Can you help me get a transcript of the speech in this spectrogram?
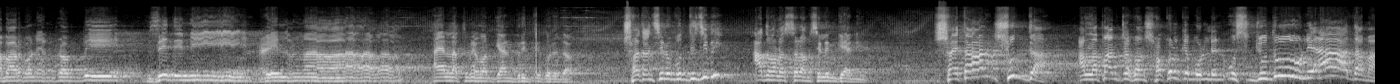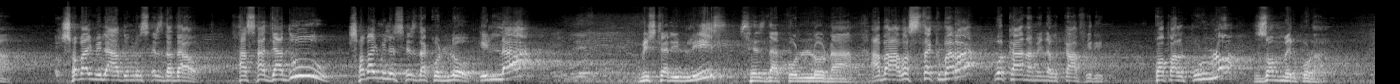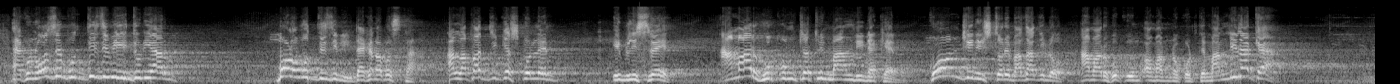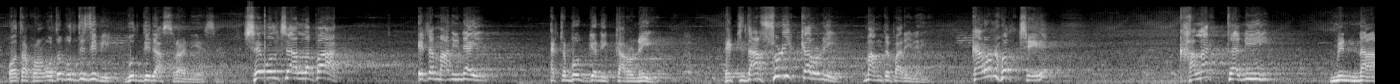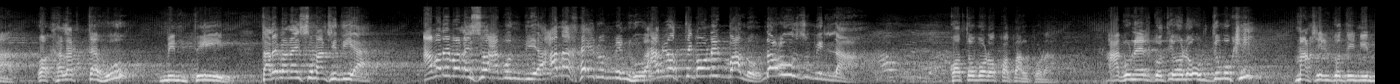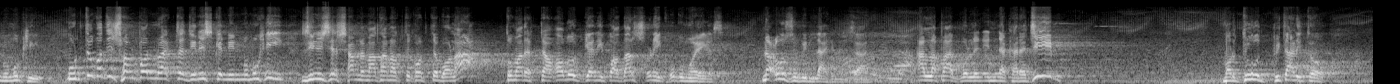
আবার বলেন, রব্বি, জিদনি আল্লাহ, তুমি আমার জ্ঞান বৃদ্ধি করে দাও। শয়তান ছিল বুদ্ধিজীবী, আদম আলাহ সাল্লাম ছিলেন জ্ঞানী। শয়তান শুদ্ধা। আল্লাহ পাক যখন সকলকে বললেন, উসজুদু আদামা। সবাই মিলে আদমের সেজদা দাও। ফাসা জাদু সবাই মিলে সেজদা করল। ইল্লা মিস্টার ইবলিস সেজদা করল না। আবার অবস্থাক বাড়া ও কান আমিনাল কাফিরিন। কপাল পুড়লো, জম্মের পোড়া। এখন ও যে বুদ্ধিজীবী দুনিয়ার বড় বুদ্ধিজীবী, দেখেন অবস্থা। আল্লাহ জিজ্ঞেস করলেন, ইবলিস রে, আমার হুকুমটা তুই মানলি না কেন? কোন জিনিস তোরে বাধা দিল? আমার হুকুম অমান্য করতে মানলি না কেন? ও তখন, ও তো বুদ্ধিজীবী, বুদ্ধির আশ্রয় নিয়েছে। সে বলছে, আল্লাহ পাক, এটা মানি নাই, একটা বৈজ্ঞানিক কারণেই। একটি দার্শনিক কারণেই মানতে পারি নাই। কারণ হচ্ছে, খালাক্তানি মিন্না ও খালাক্তাহু মিন তিন তারে বানাইছো মাটি দিয়া, আমারে বানাইছো আগুন দিয়া, আনা খাইরুম মিনহু, আমি ওর থেকে অনেক ভালো, নাউজুবিল্লাহ। কত বড় কপাল পোড়া। আগুনের গতি হলো ঊর্ধ্বমুখী, মাটির গতি নিম্নমুখী। ঊর্ধ্বগতি সম্পন্ন একটা জিনিসকে নিম্নমুখী জিনিসের সামনে মাথা নত করতে বলা তোমার একটা অবৈজ্ঞানিক অদার্শনিক হুকুম হয়ে গেছে। নাউজুবিল্লাহ আল্লাহ পাক বললেন ইন্নাকারে জীব মরদুদ বিতাড়িত,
